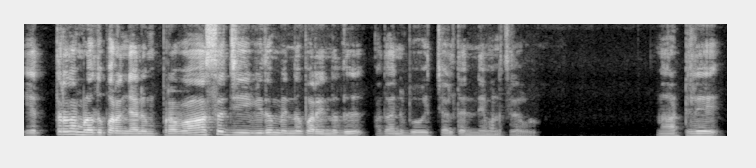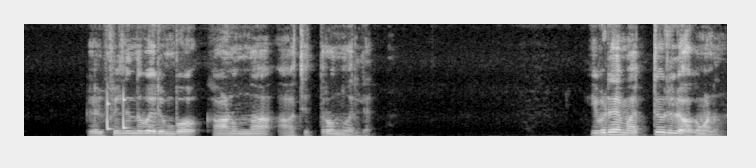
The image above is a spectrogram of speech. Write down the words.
എത്ര നമ്മളത് പറഞ്ഞാലും പ്രവാസ ജീവിതം എന്ന് പറയുന്നത് അത് അനുഭവിച്ചാൽ തന്നെ മനസ്സിലാവുള്ളൂ. നാട്ടിൽ ഗൾഫിൽ നിന്ന് വരുമ്പോൾ കാണുന്ന ആ ചിത്രമൊന്നുമല്ല. ഇവിടെ മറ്റൊരു ലോകമാണ്.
